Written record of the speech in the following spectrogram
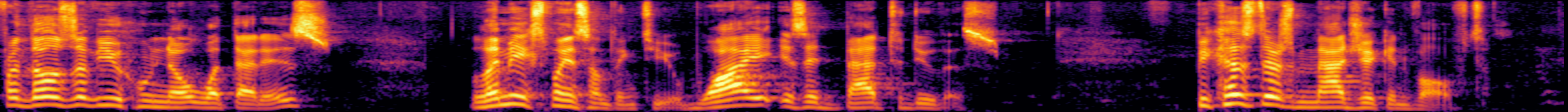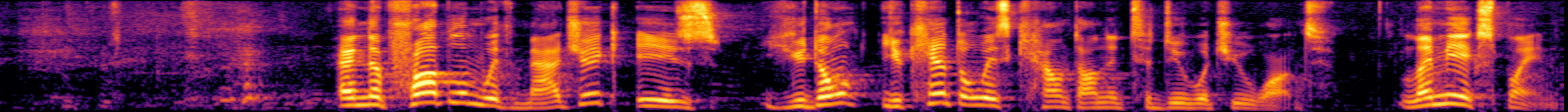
for those of you who know what that is, let me explain something to you. Why is it bad to do this? Because there's magic involved. And the problem with magic is you don't you can't always count on it to do what you want. Let me explain.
